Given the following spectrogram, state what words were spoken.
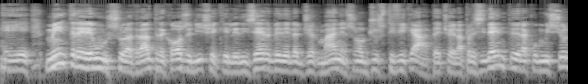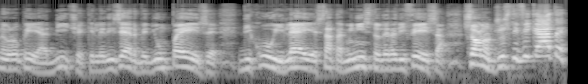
e mentre Ursula, tra altre cose, dice che le riserve della Germania sono giustificate, cioè la Presidente della Commissione europea dice che le riserve di un paese di cui lei è stata Ministro della Difesa sono giustificate,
